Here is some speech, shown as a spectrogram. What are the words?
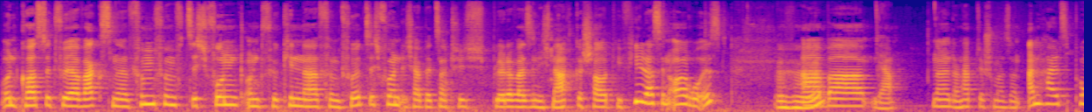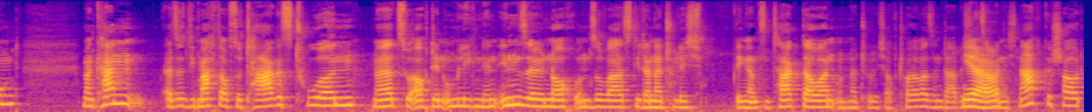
und kostet für Erwachsene 55 Pfund und für Kinder 45 Pfund. Ich habe jetzt natürlich blöderweise nicht nachgeschaut, wie viel das in Euro ist. Aber ja, ne, dann habt ihr schon mal so einen Anhaltspunkt. Man kann, also die macht auch so Tagestouren ne, zu auch den umliegenden Inseln noch und sowas, die dann natürlich den ganzen Tag dauern und natürlich auch teurer sind. Da habe ich Ja. jetzt aber nicht nachgeschaut.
